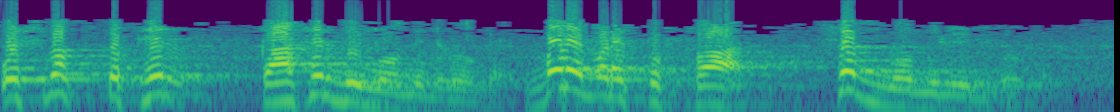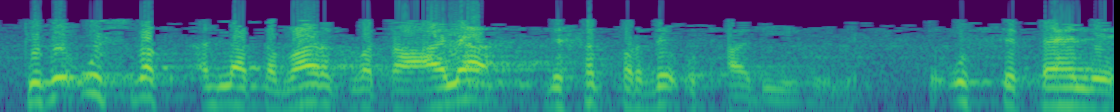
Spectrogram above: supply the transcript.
اس وقت تو پھر کافر بھی مومن ہو گئے بڑے بڑے کفار سب مومنین ہو گئے کیونکہ اس وقت اللہ تبارک و تعالی نے سب پردے اٹھا دیے ہوں گے تو اس سے پہلے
